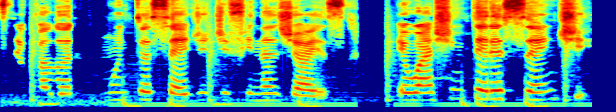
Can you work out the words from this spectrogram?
Seu valor muito excede de finas joias. Eu acho interessante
